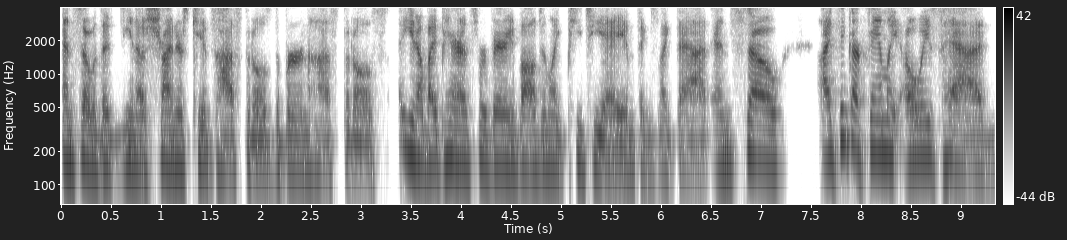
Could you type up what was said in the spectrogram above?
And so the, you know, Shriners Kids Hospitals, the burn hospitals, you know, my parents were very involved in like PTA and things like that. And so I think our family always had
